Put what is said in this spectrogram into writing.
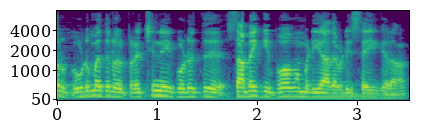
ஒரு குடும்பத்தில் ஒரு பிரச்சனையை கொடுத்து சபைக்கு போக முடியாதபடி செய்கிறான்.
